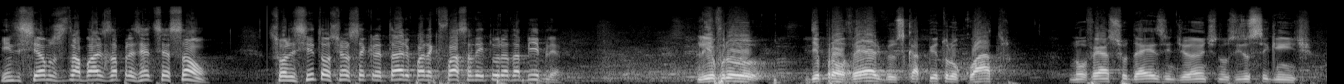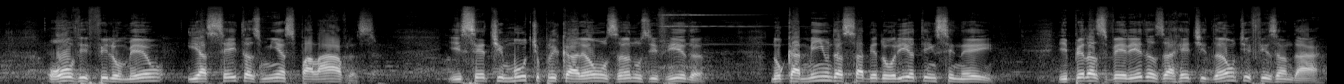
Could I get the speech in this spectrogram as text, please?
iniciamos os trabalhos da presente sessão. Solicito ao senhor secretário para que faça a leitura da Bíblia. Livro de Provérbios, capítulo 4, no verso 10 em diante, nos diz o seguinte: Ouve, filho meu, e aceita as minhas palavras, e se te multiplicarão os anos de vida. No caminho da sabedoria te ensinei, e pelas veredas da retidão te fiz andar.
